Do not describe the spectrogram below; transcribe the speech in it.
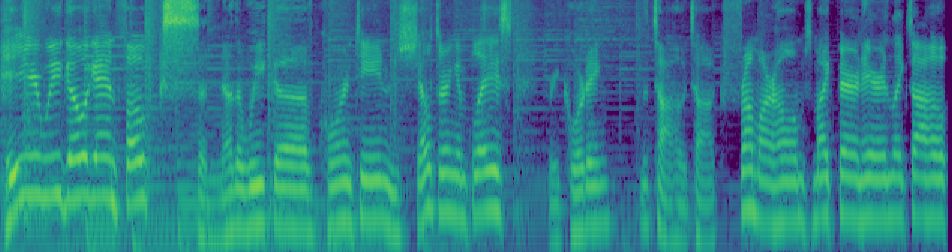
Here we go again, folks. Another week of quarantine and sheltering in place, recording the Tahoe Talk from our homes. Mike Perrin here in Lake Tahoe,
